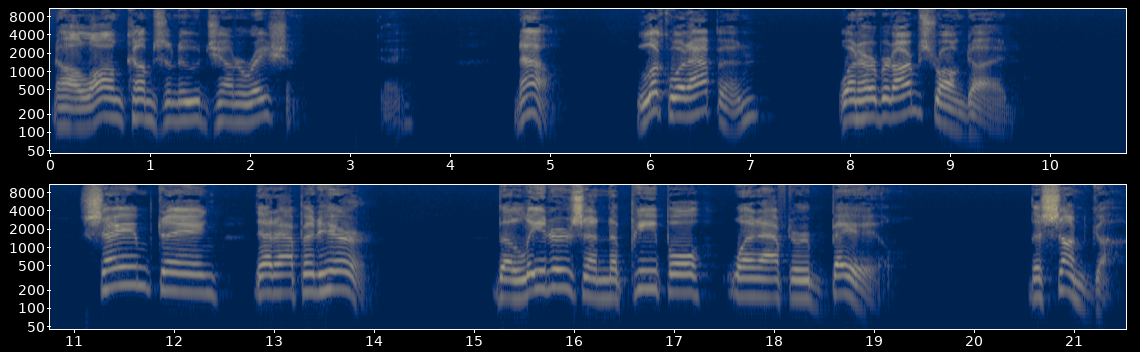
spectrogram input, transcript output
Now along comes a new generation. Okay? Now, look what happened when Herbert Armstrong died. Same thing that happened here. The leaders and the people went after Baal, the sun god.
